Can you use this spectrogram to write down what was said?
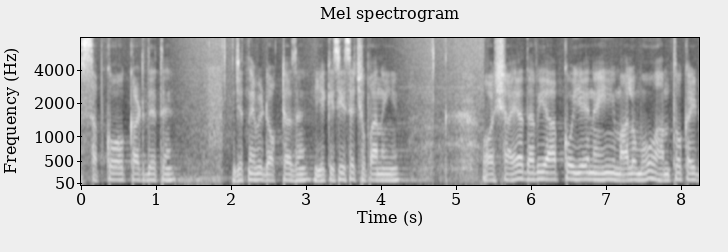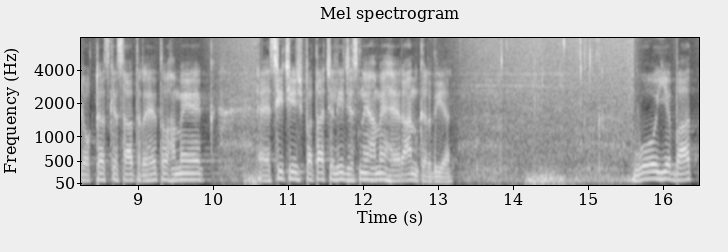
सबको कट देते हैं। जितने भी डॉक्टर्स हैं, ये किसी से छुपा नहीं है। और शायद अभी आपको ये नहीं मालूम हो, हम तो कई डॉक्टर्स के साथ रहे तो हमें एक ऐसी चीज़ पता चली जिसने हमें हैरान कर दिया। वो ये बात,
